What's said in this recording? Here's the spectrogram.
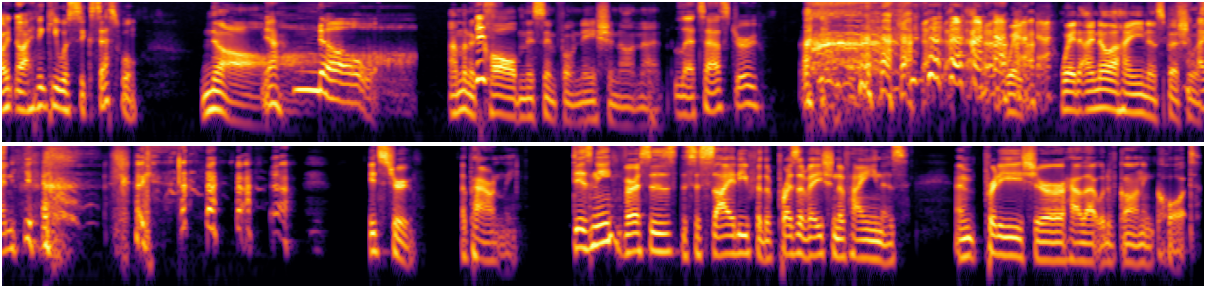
Oh no, I think he was successful. No. Yeah. No. I'm going to This- call misinformation on that. Let's ask Drew. Wait, wait, I know a hyena specialist. I it's true, apparently. Disney versus the Society for the Preservation of Hyenas. I'm pretty sure how that would have gone in court.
